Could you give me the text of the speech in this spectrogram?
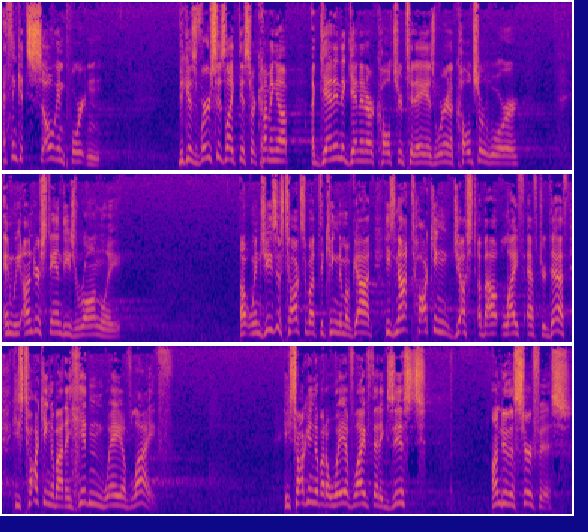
I think it's so important because verses like this are coming up again and again in our culture today as we're in a culture war and we understand these wrongly. Uh, when Jesus talks about the kingdom of God, he's not talking just about life after death, he's talking about a hidden way of life. He's talking about a way of life that exists under the surface.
